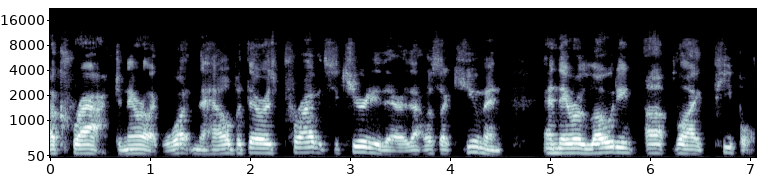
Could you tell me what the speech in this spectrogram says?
a craft. And they were like what in the hell? But there was private security there that was like human and they were loading up like people.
